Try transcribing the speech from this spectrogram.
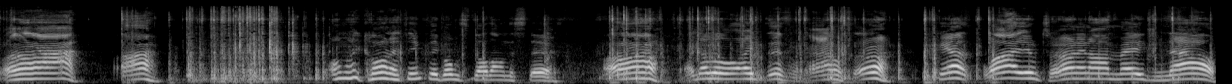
Ah! Ah! Oh my god, I think they both fell down the stairs. Ah! I never liked this house. Ah! Can't. Why are you turning on me now?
